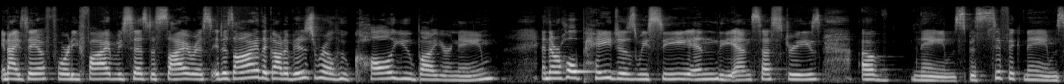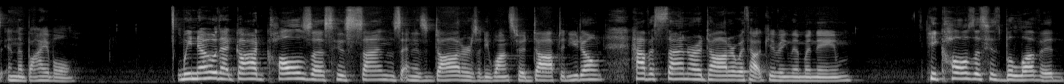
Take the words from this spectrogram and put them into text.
In Isaiah 45, he says to Cyrus, It is I, the God of Israel, who call you by your name. And there are whole pages we see in the ancestries of names, specific names in the Bible. We know that God calls us his sons and his daughters that he wants to adopt, and you don't have a son or a daughter without giving them a name. He calls us his beloved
